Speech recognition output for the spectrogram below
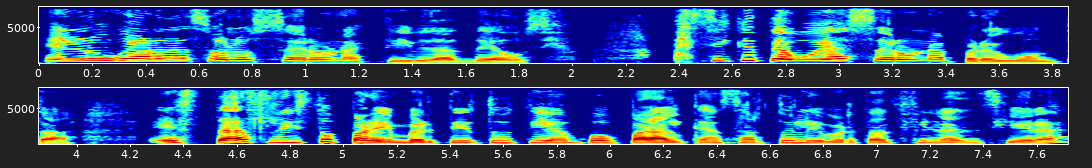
en lugar de solo ser una actividad de ocio. Así que te voy a hacer una pregunta. ¿Estás listo para invertir tu tiempo para alcanzar tu libertad financiera?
